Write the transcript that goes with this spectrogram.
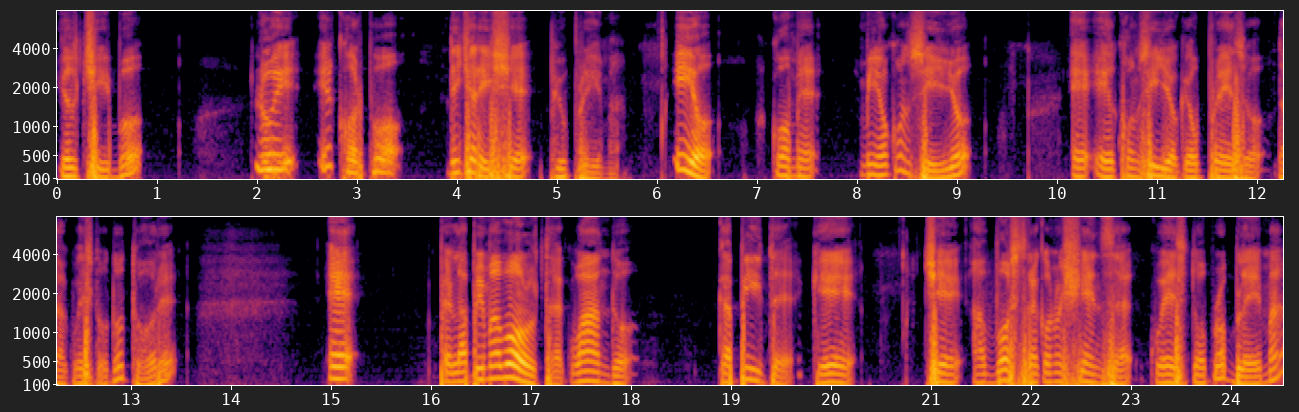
il cibo lui il corpo digerisce più prima. Io come mio consiglio e il consiglio che ho preso da questo dottore e per la prima volta quando capite che c'è a vostra conoscenza questo problema,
